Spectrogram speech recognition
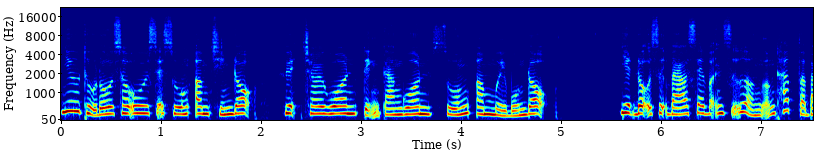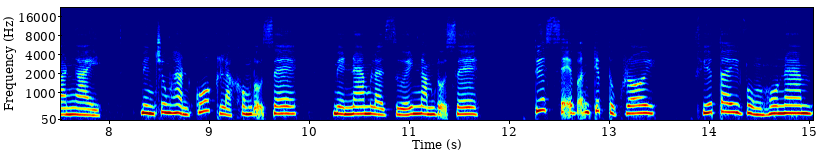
Như thủ đô Seoul sẽ xuống âm 9 độ, huyện Choiwon, tỉnh Gangwon xuống âm 14 độ. Nhiệt độ dự báo sẽ vẫn giữ ở ngưỡng thấp vào ban ngày, miền Trung Hàn Quốc là 0 độ C, miền Nam là dưới 5 độ C. Tuyết sẽ vẫn tiếp tục rơi. Phía tây vùng Hồ Nam,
